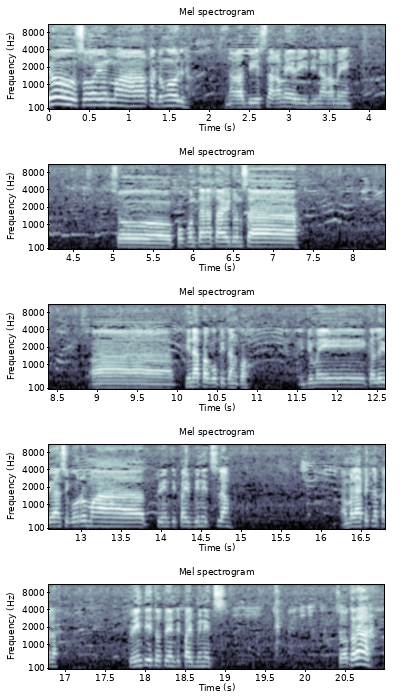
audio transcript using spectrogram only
Yo, so ayun mga kadungol. Nakabihis na kami, ready na kami. So, pupunta na tayo doon sa ah pinapagupitan ko. Medyo may kalayuan siguro mga 25 minutes lang. Ah, malapit lang pala. 20 to 25 minutes. So, tara!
